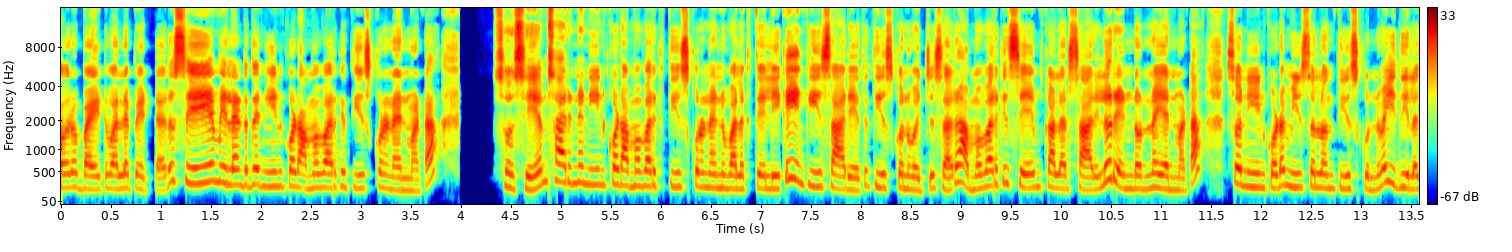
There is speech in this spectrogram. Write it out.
ఎవరో బయట వల్లే పెట్టారు. సేమ్ ఇలాంటిదే నేను కూడా అమ్మవారికి తీసుకున్నాను అనమాట సో సేమ్ శారీని నేను కూడా అమ్మవారికి తీసుకున్నాను వాళ్ళకి తెలియక ఇంక ఈ శారీ అయితే తీసుకొని వచ్చేసారు. అమ్మవారికి సేమ్ కలర్ శారీలు రెండు ఉన్నాయి అనమాట సో నేను కూడా మీషోలో తీసుకున్నవి. ఇది ఇలా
